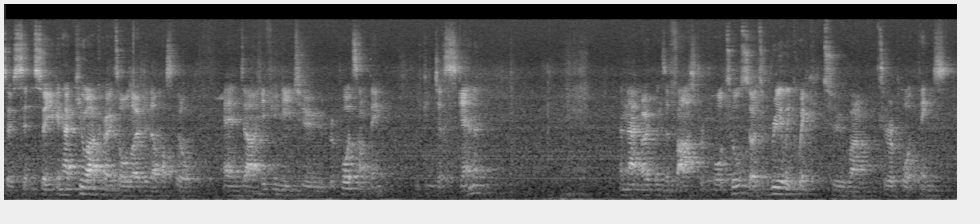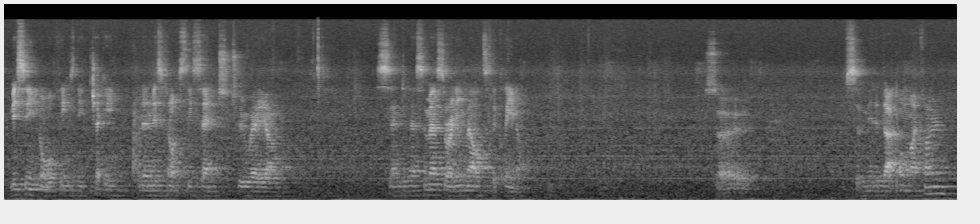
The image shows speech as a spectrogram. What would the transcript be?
So, so you can have QR codes all over the hospital and uh, if you need to report something, you can just scan it and that opens a fast report tool so it's really quick to, um, to report things missing or things need checking and then this can obviously send to a um, send an SMS or an email to the cleaner. So I've submitted that on my phone.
